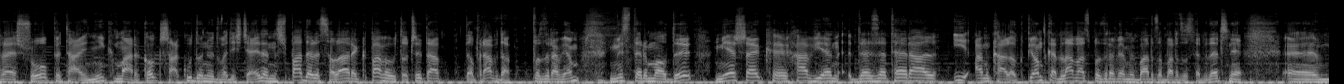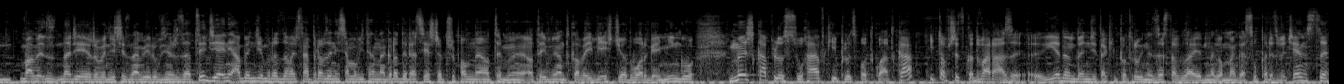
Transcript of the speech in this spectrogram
Reszu, Pytajnik, Marko, Krzaku, Doniu21, Szpadel, Solarek, Paweł to czyta, to prawda, pozdrawiam, Mister Mody, Mieszek, Havien, Dezeteral i Ankalog. Piątka dla was, pozdrawiamy bardzo, bardzo serdecznie. Em, mamy nadzieję, że będziecie z nami również za tydzień, a będziemy rozdawać naprawdę niesamowite nagrody. Raz jeszcze przypomnę o, tym, o tej wyjątkowej wieści od Wargamingu. Myszka plus słuchawki plus podkładka i to wszystko dwa razy. Jeden będzie taki potrójny zestaw dla jednego mega super zwycięzcy,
